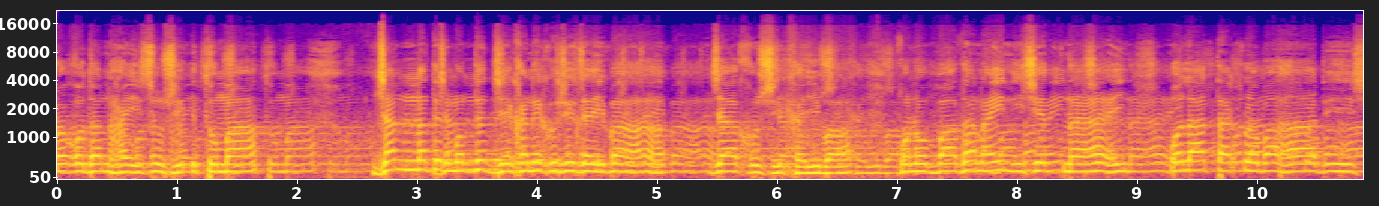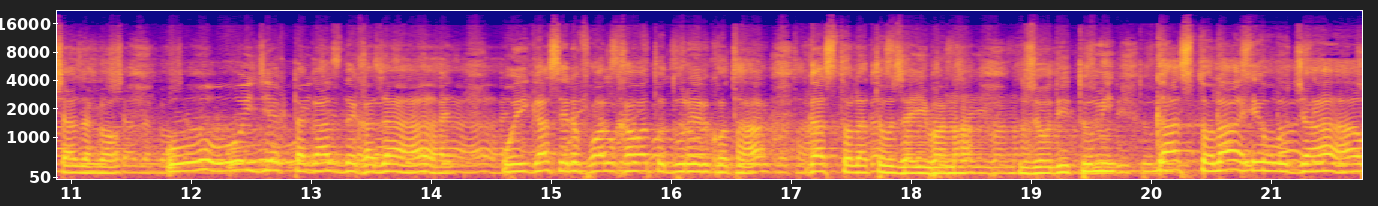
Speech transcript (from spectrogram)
রগদান হাইসু শিতুমা। জান্নাতের মধ্যে যেখানে খুশি যাইবা, যা খুশি খাইবা। কোনো বাধা নাই, নিষেধ নাই। ওলা তাকরবা হাদি সাজানো ওই যে একটা গাছ দেখা যায়, ওই গাছের ফল খাওয়া তো দূরের কথা, গাছতলাতেও যাইবা না। যদি তুমি গাছতলায়ও যাও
